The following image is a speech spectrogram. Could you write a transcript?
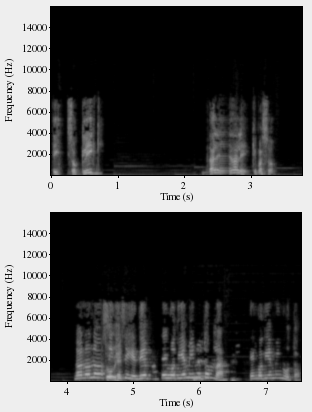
te hizo clic. Dale, dale, ¿qué pasó? No, no, no, sigue, sigue. Tengo 10 minutos más. Tengo 10 minutos.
